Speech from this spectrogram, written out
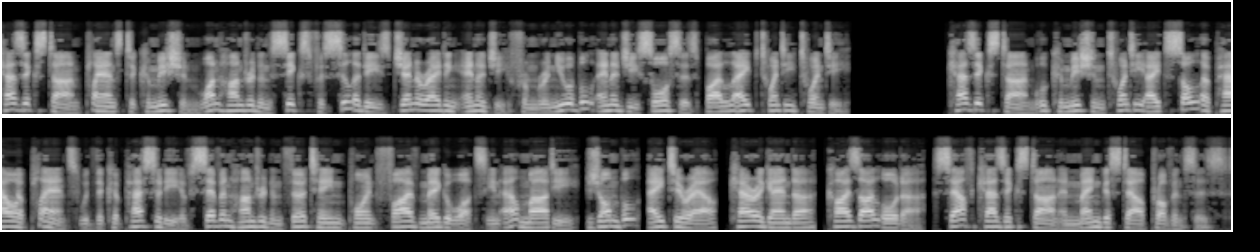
Kazakhstan plans to commission 106 facilities generating energy from renewable energy sources by late 2020. Kazakhstan will commission 28 solar power plants with the capacity of 713.5 MW in Almaty, Zhambyl, Atyrau, Karaganda, Kyzylorda, South Kazakhstan and Mangistau provinces.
